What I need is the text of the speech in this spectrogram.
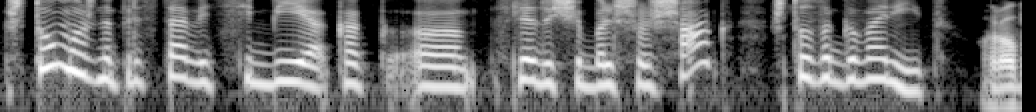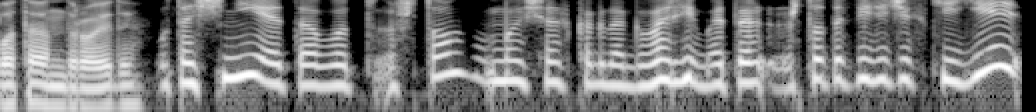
Что можно представить себе как э, следующий большой шаг, что заговорит? Роботы-андроиды. Уточни, это вот что мы сейчас когда говорим? Это что-то физически есть,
